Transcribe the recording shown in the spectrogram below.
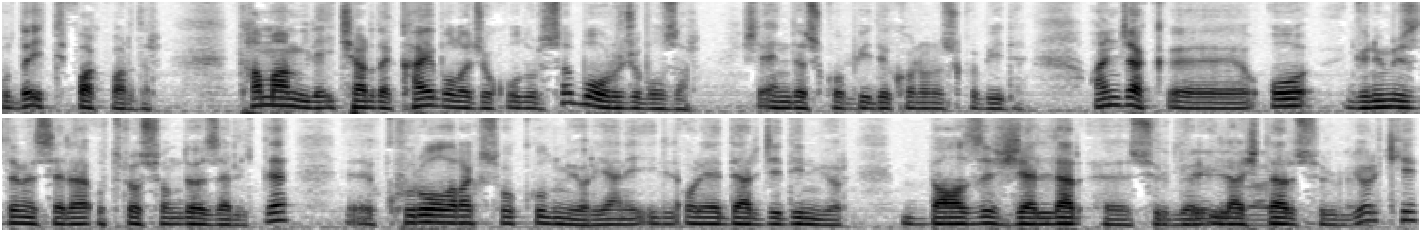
Burada ittifak vardır. Tamamıyla içeride kaybolacak olursa bu orucu bozar. İşte endoskopiydi, kolonoskopiydi. Ancak e, o günümüzde mesela ultrasonda özellikle e, kuru olarak sokulmuyor. Yani oraya derc edilmiyor. Bazı jeller e, sürülüyor, Sprey ilaçlar var. sürülüyor ki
